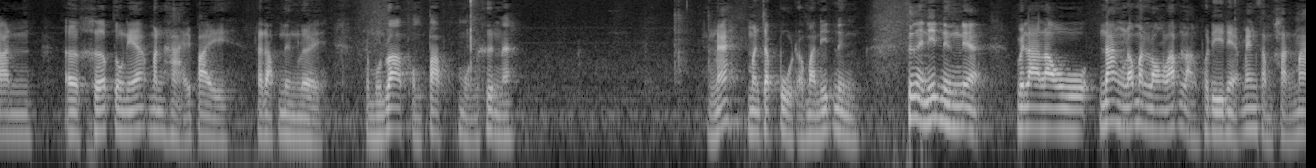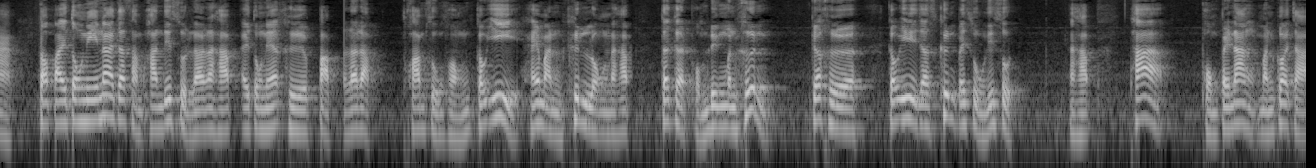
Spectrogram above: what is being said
การเคิร์ฟตรงนี้มันหายไประดับหนึ่งเลย สมมุติว่าผมปรับหมุนขึ้นนะเห็นไหมมันจะปูดออกมานิดนึง ซึ่งไอ้นิดนึงเนี่ย เวลาเรานั่งแล้วมันรองรับหลังพอดีเนี่ยแม่งสำคัญมาก ต่อไปตรงนี้น่าจะสำคัญที่สุดแล้วนะครับ ไอ้ตรงนี้คือปรับระดับ ความสูงของเก้าอี้ให้มันขึ้นลงนะครับ ถ้าเกิดผมดึงมันขึ้น ก็คือเก้าอี้จะขึ้นไปสูงที่สุดนะครับ ถ้าผมไปนั่งมันก็จะ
